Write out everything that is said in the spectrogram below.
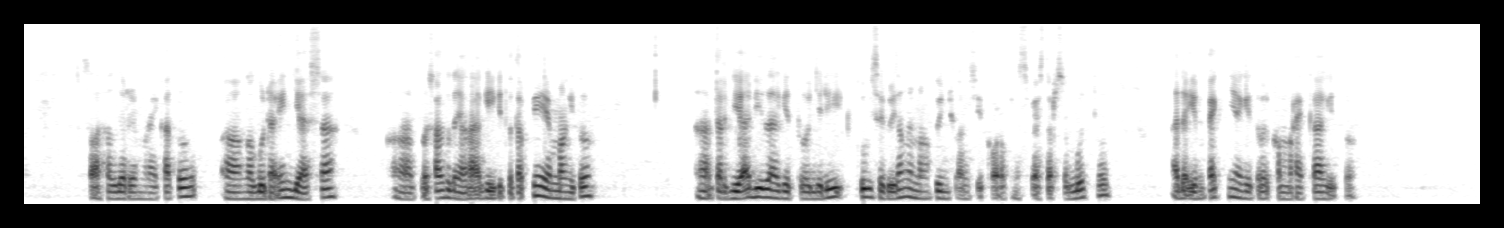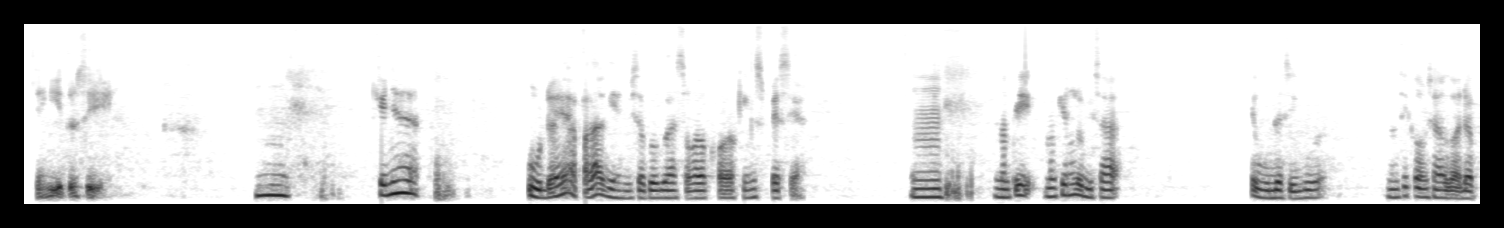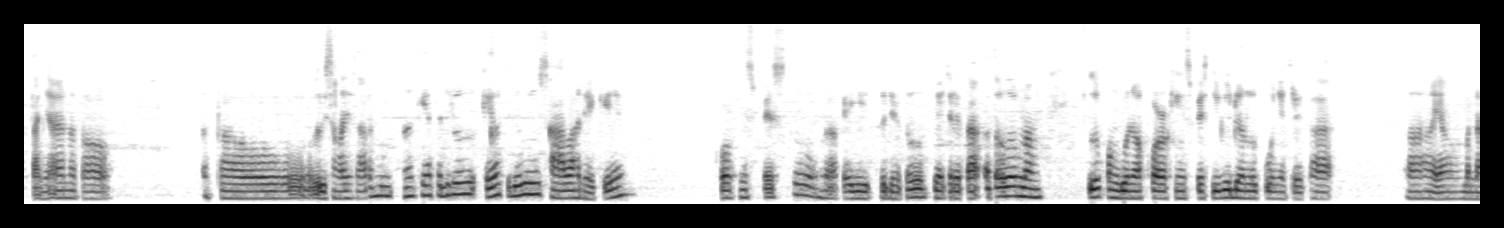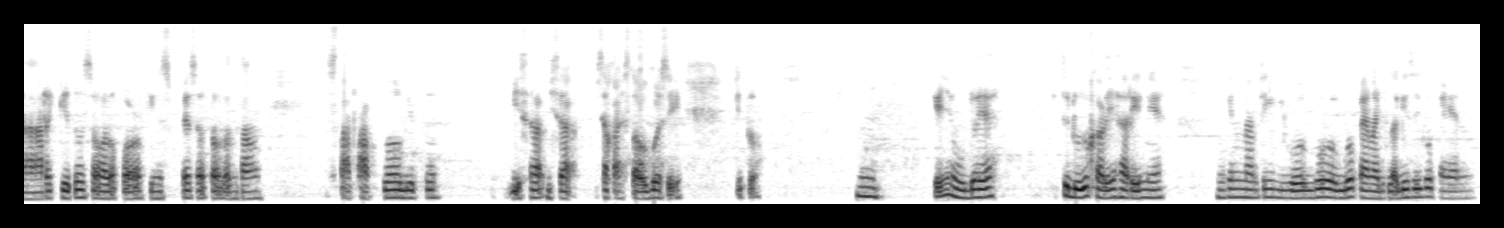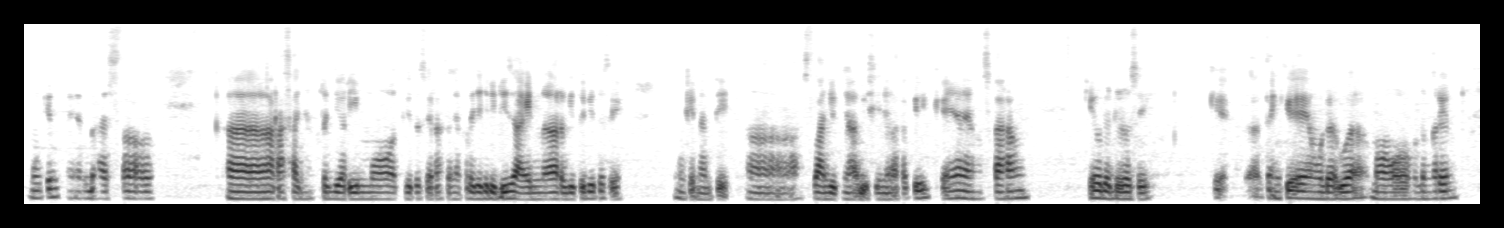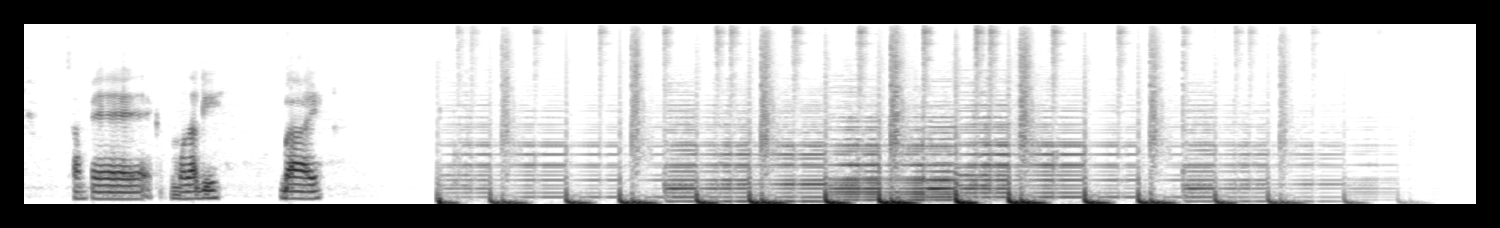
salah satu dari mereka tuh uh, ngegunain jasa uh, perusahaan satunya lagi gitu. Tapi emang itu uh, terjadi lah gitu. Jadi gue bisa bilang memang tujuan si coworking space tersebut tuh ada impactnya gitu ke mereka gitu. Kayak gitu sih. Hmm, kayaknya udah ya apalagi yang bisa gue bahas soal coworking space ya. Hmm, nanti mungkin lu bisa ya udah sih gue nanti kalau misalnya lu ada pertanyaan atau atau lu bisa ngasih saran ah, kayak tadi lu kayak tadi lu salah deh kayak coworking space tuh nggak kayak gitu dia tuh punya cerita atau lu emang lu pengguna coworking space juga dan lu punya cerita uh, yang menarik gitu soal coworking space atau tentang startup lo gitu bisa bisa bisa kasih tau gue sih gitu. Hmm, kayaknya udah ya. Itu dulu kali ya hari ini ya. Mungkin nanti gue gue gue pengen lanjut lagi sih gue pengen mungkin pengen bahas soal uh, rasanya kerja remote gitu sih rasanya kerja jadi desainer gitu gitu sih. Mungkin nanti uh, selanjutnya habis ini lah. Tapi kayaknya yang sekarang kayak udah dulu sih. Kayak uh, thank you ya yang udah gue mau dengerin. Sampai ketemu lagi. Bye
